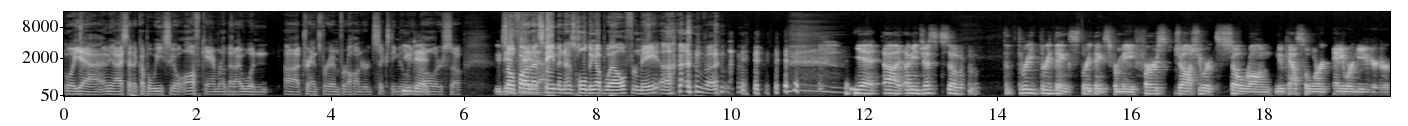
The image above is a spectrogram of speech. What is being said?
Well, yeah, I mean, I said a couple weeks ago off camera that I wouldn't uh, transfer him for 160 million dollars. So You so far say that, statement is holding up well for me. Uh, but Yeah, uh, I mean, just so th- three three things, three things for me. First, Josh, you were so wrong. Newcastle weren't anywhere near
